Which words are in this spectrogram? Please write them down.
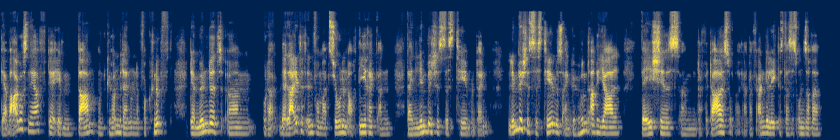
der Vagusnerv, der eben Darm und Gehirn miteinander verknüpft, der mündet ähm, oder der leitet Informationen auch direkt an dein limbisches System. Und dein limbisches System ist ein Gehirnareal, welches ähm, dafür da ist oder ja dafür angelegt ist, dass es unsere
